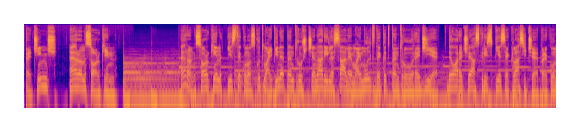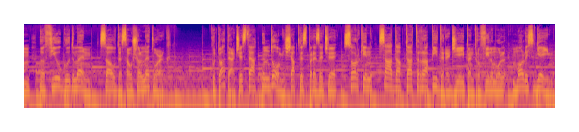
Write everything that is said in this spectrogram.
Pe 5, Aaron Sorkin. Aaron Sorkin este cunoscut mai bine pentru scenariile sale mai mult decât pentru regie, deoarece a scris piese clasice precum A Few Good Men sau The Social Network. Cu toate acestea, în 2017, Sorkin s-a adaptat rapid regiei pentru filmul Molly's Game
